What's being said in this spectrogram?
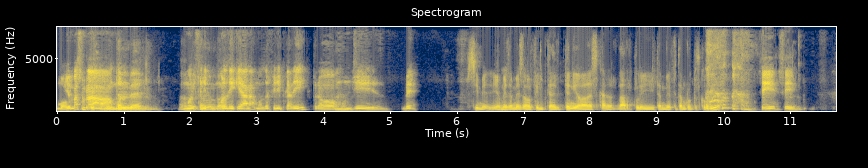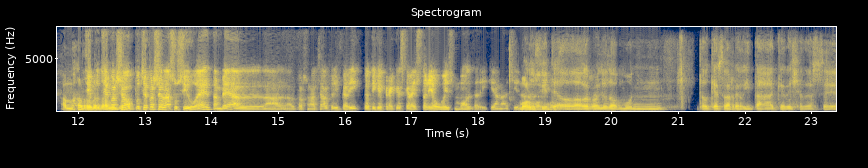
Molt. Jo em va semblar mi molt, també. Molt, Filip, molt diquiana, molt de Philip K. Dick, però amb Ah. un gir bé. Sí, bé, i a més a més el Philip K. Dick tenia la d'Scanner Darkly també fet amb rotoscopia. Sí, sí. Amb el Sí, Robert potser per Downey això, potser per això l'associo, eh? També el, el, el personatge del Philip K. Dick, tot i que crec que és que la història ho és molt de Dickiana. Així, Molt, Bueno, sí, té el, el rotllo del món del que és la realitat, que deixa de ser...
